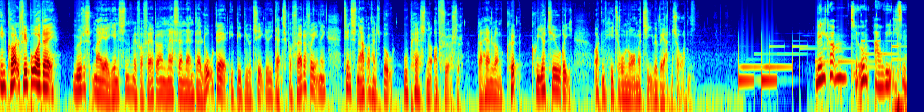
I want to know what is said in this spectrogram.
En kold februardag mødtes Maja Jensen med forfatteren Massananda Lodal i biblioteket i Dansk Forfatterforening til en snak om hans bog Upassende opførsel, der handler om køn, queer-teori og den heteronormative verdensorden. Velkommen til Ung Afvielse.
